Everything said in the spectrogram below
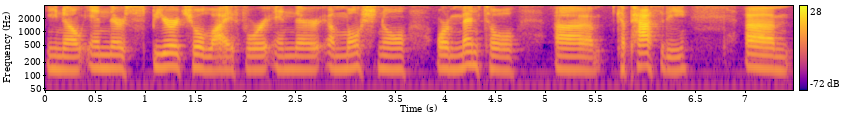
you know, in their spiritual life or in their emotional or mental uh, capacity, um,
